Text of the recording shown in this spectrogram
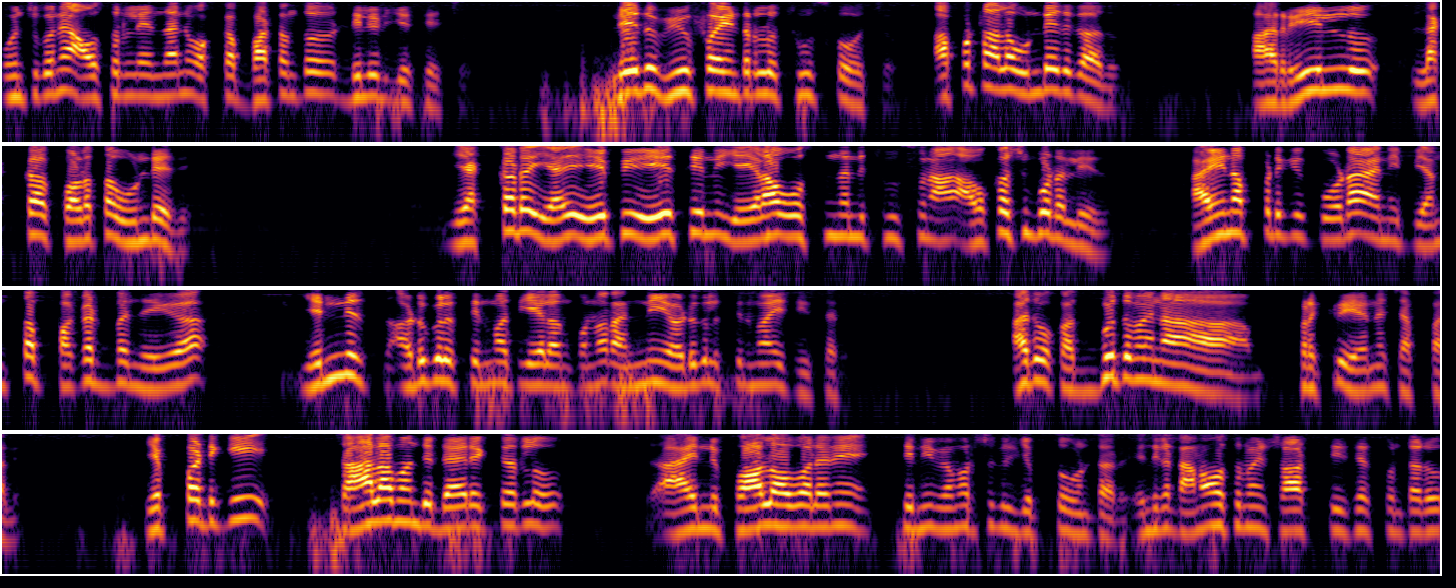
ఉంచుకొని అవసరం లేదని ఒక్క బటన్తో డిలీట్ చేసేయచ్చు. లేదు వ్యూ ఫైండర్లో చూసుకోవచ్చు. అప్పట్లో అలా ఉండేది కాదు. ఆ రీల్ లెక్క కొలత ఉండేది. ఎక్కడ ఏ- ఏపీ ఏ సీన్ ఎలా వస్తుందని చూసుకునే అవకాశం కూడా లేదు. అయినప్పటికీ కూడా ఆయన ఎంత పకడ్బందీగా ఎన్ని అడుగుల సినిమా తీయాలనుకున్నారో అన్ని అడుగుల సినిమా తీశారు. అది ఒక అద్భుతమైన ప్రక్రియ అనే చెప్పాలి. ఎప్పటికీ చాలామంది డైరెక్టర్లు ఆయన్ని ఫాలో అవ్వాలని సినీ విమర్శకులు చెప్తూ ఉంటారు. ఎందుకంటే అనవసరమైన షార్ట్స్ తీసేస్తుంటారు.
